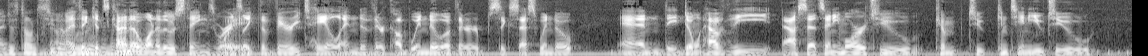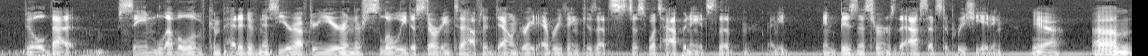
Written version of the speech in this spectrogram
I just don't see no, them. I think it's kind of one of those things where it's like the very tail end of their cup window of their success window, and they don't have the assets anymore to com- to continue to build that same level of competitiveness year after year, and they're slowly just starting to have to downgrade everything because that's just what's happening. It's the, I mean, in business terms, the assets depreciating. Yeah. Um,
